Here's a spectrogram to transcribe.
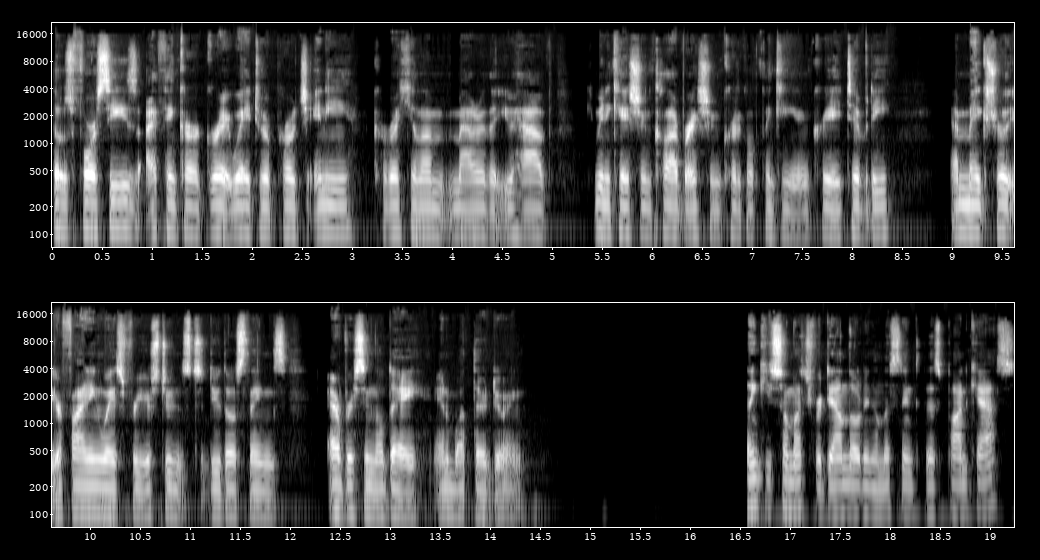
Those four C's, I think, are a great way to approach any curriculum matter that you have communication, collaboration, critical thinking, and creativity. And make sure that you're finding ways for your students to do those things every single day in what they're doing. Thank you so much for downloading and listening to this podcast.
